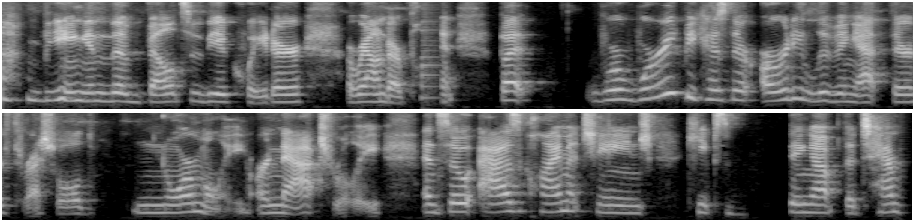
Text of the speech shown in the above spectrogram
being in the belt of the equator around our planet. But we're worried because they're already living at their threshold normally or naturally. And so as climate change keeps up the temperature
